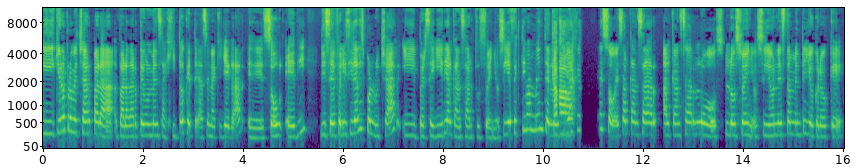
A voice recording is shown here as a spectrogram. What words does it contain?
y quiero aprovechar para, para, darte un mensajito que te hacen aquí llegar, eh, Soul Eddie. Dice, felicidades por luchar y perseguir y alcanzar tus sueños. Y efectivamente, los ah. viajes, eso es alcanzar, alcanzar los, los sueños. Y honestamente yo creo que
